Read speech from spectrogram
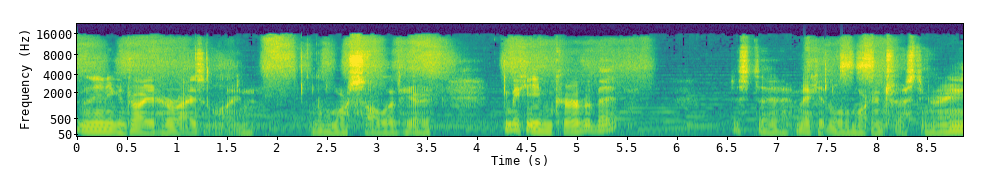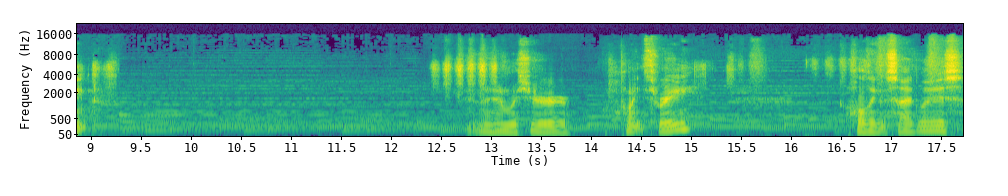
And then you can draw your horizon line a little more solid here. You can make it even curve a bit, just to make it a little more interesting, right? And then with your point three, holding it sideways,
